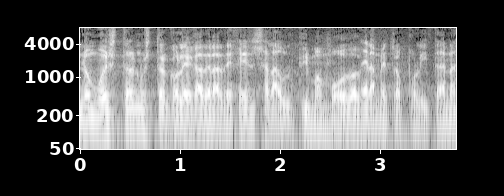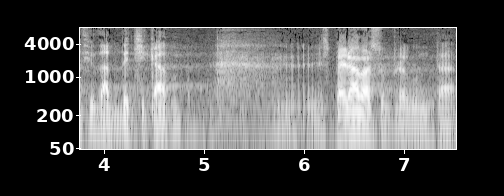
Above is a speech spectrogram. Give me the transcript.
¿No muestra nuestro colega de la defensa la última moda de la metropolitana ciudad de Chicago? Esperaba su pregunta.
